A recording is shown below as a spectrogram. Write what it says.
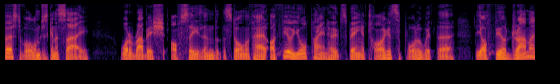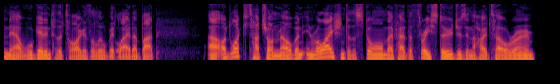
First of all, I'm just going to say, what a rubbish off season that the Storm have had. I feel your pain, hoops being a Tigers supporter with the the off field drama. Now we'll get into the Tigers a little bit later, but uh, I'd like to touch on Melbourne in relation to the Storm. They've had the three Stooges in the hotel room.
